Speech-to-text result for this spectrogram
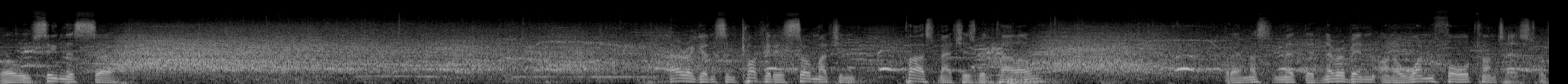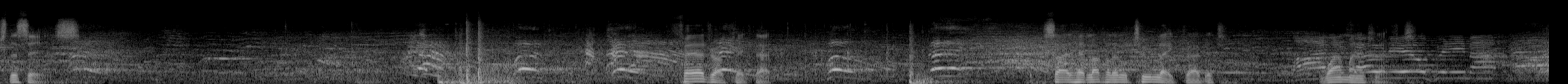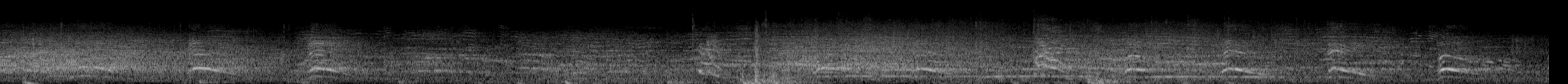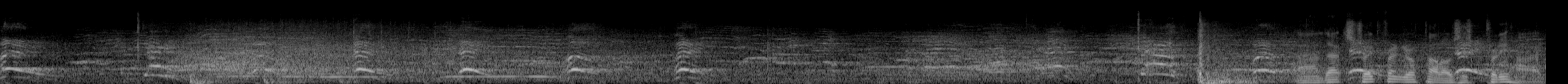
Well, we've seen this uh, arrogance and cockiness so much in past matches with Pallo. But I must admit they've never been on a one-fall contest, which this is. Fair drop kick that. Side headlock a little too late, grabbed it. One minute left. That straight finger of Pallo's is pretty hard.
